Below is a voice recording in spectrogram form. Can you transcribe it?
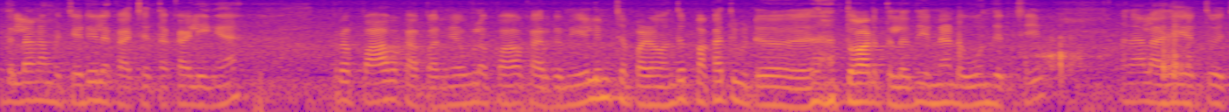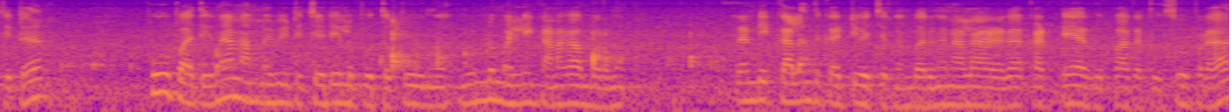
இதெல்லாம் நம்ம செடியில் காய்ச்ச தக்காளிங்க. அப்புறம் பாவக்காய் பாருங்கள் எவ்வளோ பாவக்காய் இருக்குன்னு. எலுமிச்சம் பழம் வந்து பக்கத்து வீட்டு தோட்டத்துலேருந்து என்னென்ன ஊந்துருச்சு அதனால் அதை எடுத்து வச்சுட்டு பூ பார்த்திங்கன்னா நம்ம வீட்டு செடியில் பூத்த பூவுங்க குண்டு மல்லி கனகாம்பரமும். ரெண்டையும் கலந்து கட்டி வச்சுருக்கேன் பாருங்கள் நல்லா அழகாக கட்டையாக இருக்குது பார்க்கறதுக்கு சூப்பராக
